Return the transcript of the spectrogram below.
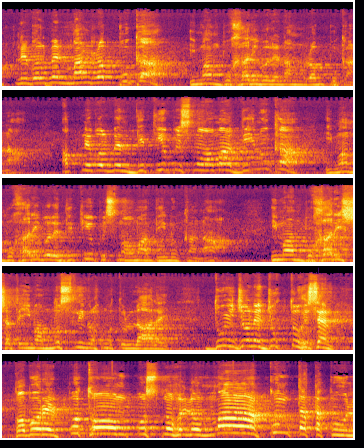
আপনি বলবেন, মান রব্বুকা? ইমাম বুখারি বলে নাম রব্বুকা না। আপনি বলবেন, দ্বিতীয় প্রশ্ন আমার দিনুকা? ইমাম বুখারি বলে, দ্বিতীয় প্রশ্ন আমার দিনুকা না। ইমাম বুখারির সাথে ইমাম মুসলিম রহমতুল্লাহ আলাই দুইজনে যুক্ত হয়েছেন কবরের প্রথম প্রশ্ন হইল, মা কুন্তা তাকুল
